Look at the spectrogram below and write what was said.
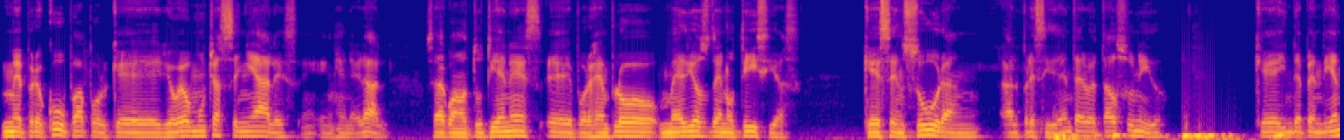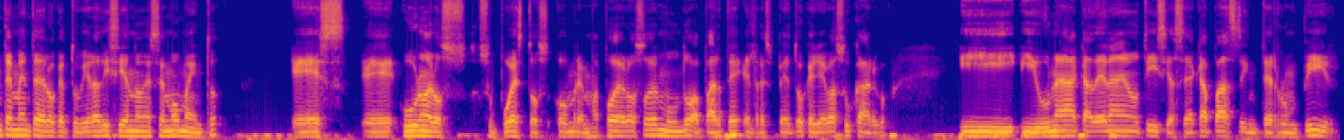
me preocupa porque yo veo muchas señales en, en general. O sea, cuando tú tienes, eh, por ejemplo, medios de noticias que censuran al presidente de los Estados Unidos, que independientemente de lo que estuviera diciendo en ese momento, es eh, uno de los supuestos hombres más poderosos del mundo, aparte el respeto que lleva a su cargo, y, una cadena de noticias sea capaz de interrumpir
